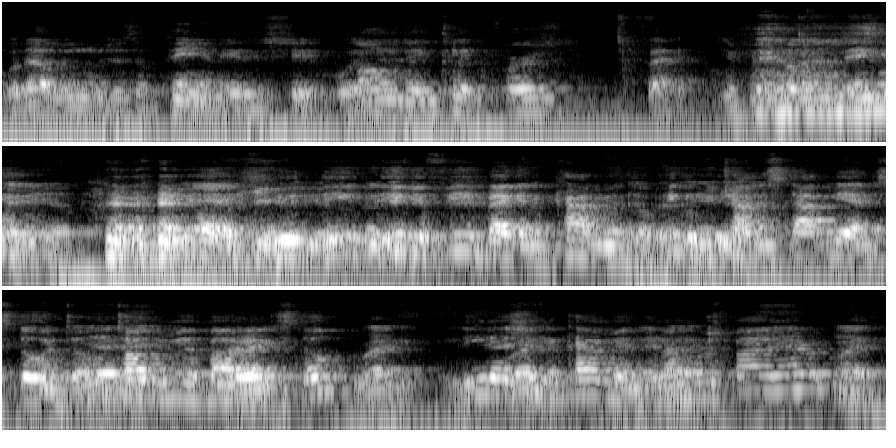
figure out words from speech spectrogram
whatever, you know, just opinionated shit. As long as they click first, fact. you feel what I'm saying? Yeah, you, leave, leave your feedback in the comments. Though people be trying to stop me at the store and talk, Yeah. talk to me about it at the store. Right. Leave that shit in the comments, and I'm Right. responding to everything. Right.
